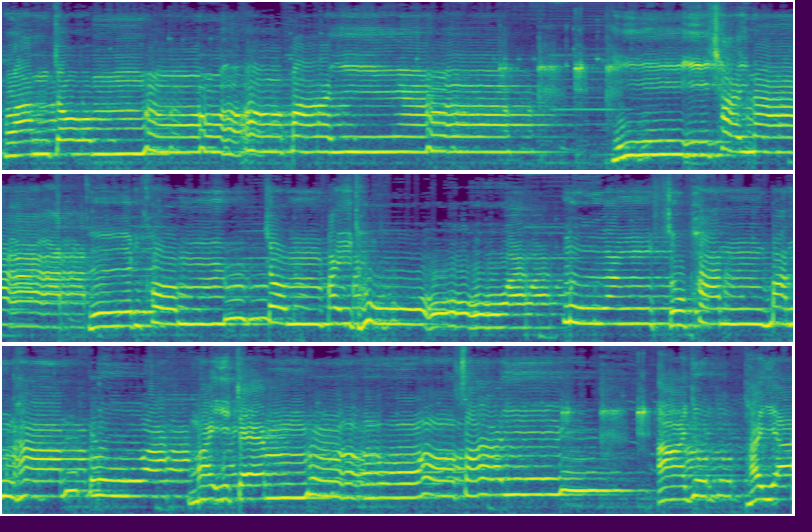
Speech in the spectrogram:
พลันจมไปที่ชายนาดคืนคม จมไปทั่ว เมืองสุพรรณบันหารกลัว ไม่แจ่มใสอายุทยา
